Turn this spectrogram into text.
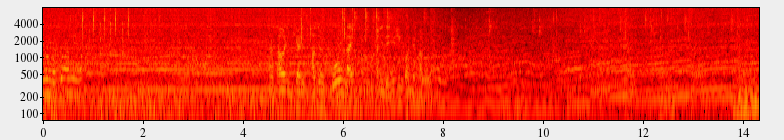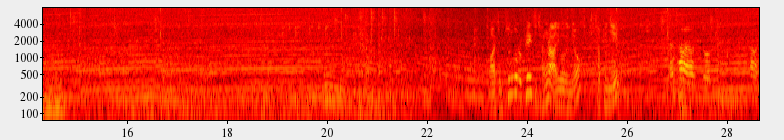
이건 멀쩡하네요. 자, 다울님 DRS 봐줬고, 라인님이 자리 내주신 것 같네, 바로. 와, 지금 순도를 페이스 장난 아니거든요? 자피님? 괜찮아요 저 괜찮아요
